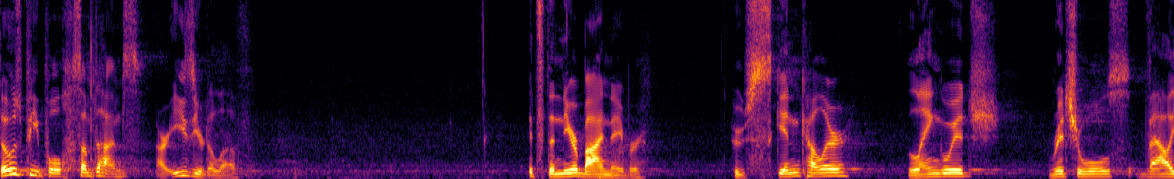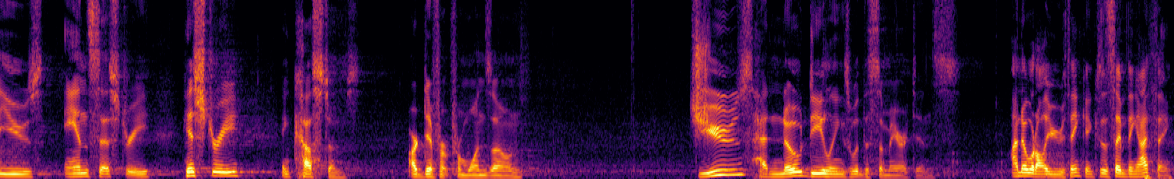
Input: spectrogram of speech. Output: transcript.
Those people sometimes are easier to love. It's the nearby neighbor whose skin color, language, rituals, values, ancestry, history, and customs are different from one's own. Jews had no dealings with the Samaritans. I know what all you are thinking, because the same thing I think.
